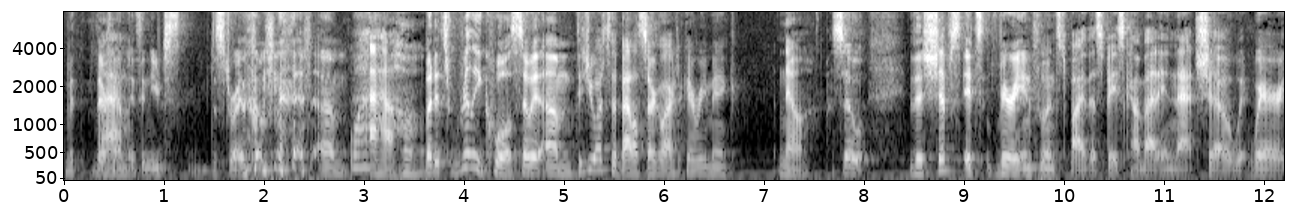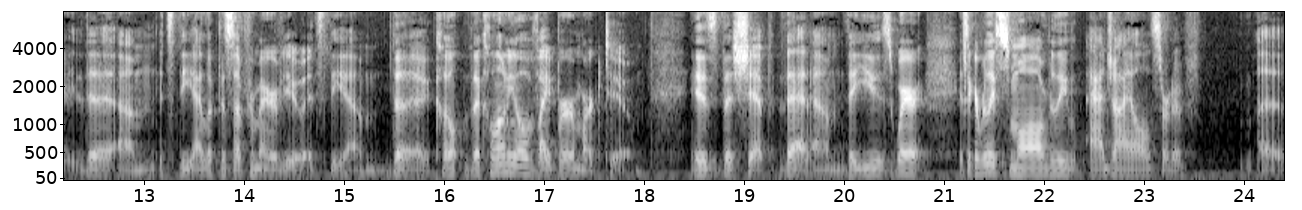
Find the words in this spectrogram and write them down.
with their Wow. families, and you just destroy them. um, Wow. But it's really cool. So, it, um, did you watch the Battlestar Galactica remake? no. So the ships, it's very influenced by the space combat in that show, where the um, it's the I looked this up for my review. It's the um, the the Colonial Viper Mark II is the ship that um, they use, where it's like a really small, really agile sort of. Uh,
